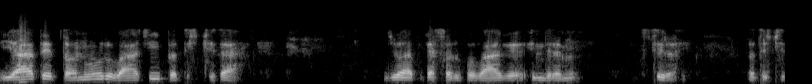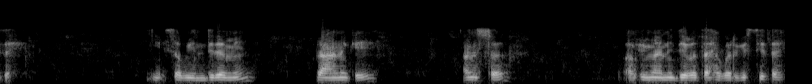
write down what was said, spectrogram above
या ते तनुर्वाची प्रतिष्ठिता। जो आपका स्वरूप वाघ इंद्र में स्थिर है, प्रतिष्ठित है। ये सब इंद्र में प्राण के अंश, अभिमानी देवता है, वर्ग स्थित है,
